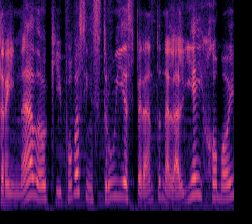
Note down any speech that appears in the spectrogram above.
trejnado kiuj povas instrui Esperanton al aliaj homoj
